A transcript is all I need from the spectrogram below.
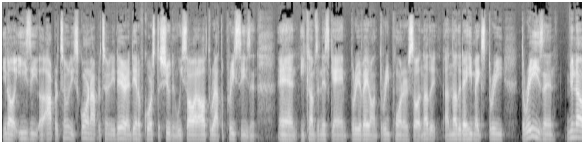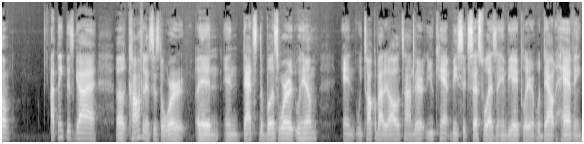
you know easy uh, opportunity, scoring opportunity there. And then of course the shooting. We saw it all throughout the preseason, and he comes in this game three of eight on three pointers. So another another day he makes three threes, and you know I think this guy, uh, confidence is the word, and and that's the buzzword with him. And we talk about it all the time. There, you can't be successful as an NBA player without having,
